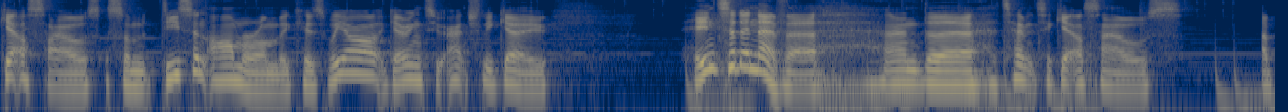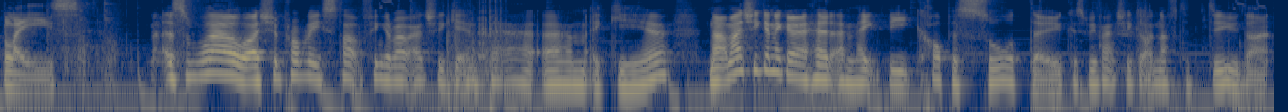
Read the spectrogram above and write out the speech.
get ourselves some decent armor on because we are going to actually go into the nether and uh, attempt to get ourselves a blaze. As well, I should probably start thinking about actually getting better um, gear. Now, I'm actually going to go ahead and make the copper sword, though, because we've actually got enough to do that.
